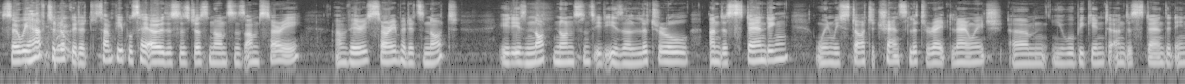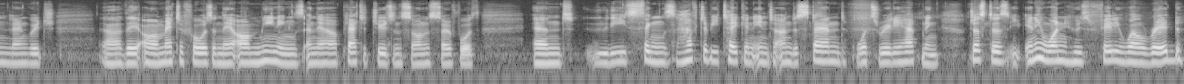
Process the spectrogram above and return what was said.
So we have to look at it. Some people say, oh, this is just nonsense. I'm sorry. I'm very sorry, but it's not. It is not nonsense. It is a literal understanding. When we start to transliterate language, um, you will begin to understand that in language, uh, there are metaphors and there are meanings and there are platitudes and so on and so forth. And these things have to be taken in to understand what's really happening. Just as anyone who's fairly well read,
